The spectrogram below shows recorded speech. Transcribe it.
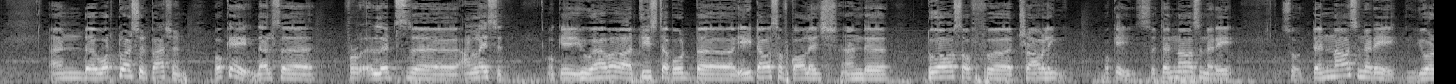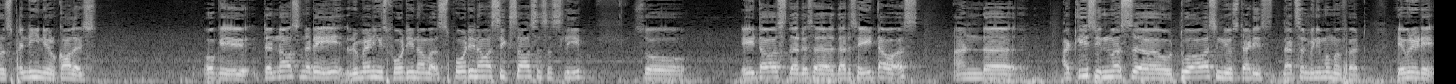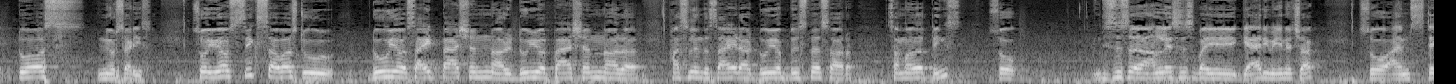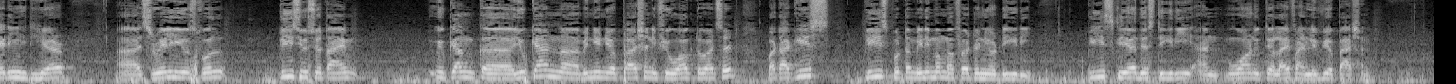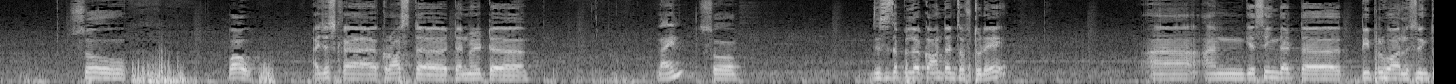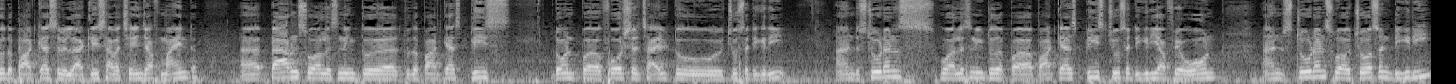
and uh, work towards your passion. Okay that's uh, for, let's uh, analyze it. Okay you have at least about uh, 8 hours of college and uh, 2 hours of traveling. Okay so 10 hours in a day. So 10 hours in a day you are spending in your college. Okay 10 hours in a day remaining is 14 hours. 14 hours 6 hours is a sleep so 8 hours there is a, that is 8 hours and uh, at least invest uh, 2 hours in your studies that's a minimum effort every day 2 hours in your studies so you have 6 hours to do your side passion or do your passion or uh, hustle in the side or do your business or some other things so this is an analysis by Gary Vaynerchuk. So I'm stating it here. Uh, it's really useful. Please use your time. You can uh, you can uh, win in your passion if you work towards it. But at least please put a minimum effort in your degree. Please clear this degree and move on with your life and live your passion. So, wow, I just uh, crossed the 10 minute uh, line. So this is the pillar content of today uh, I'm guessing that uh, people who are listening to the podcast will at least have a change of mind. Parents who are listening to to the podcast, please don't uh, force a child to choose a degree. And students who are listening to the podcast, please choose a degree of your own. And students who have chosen degree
